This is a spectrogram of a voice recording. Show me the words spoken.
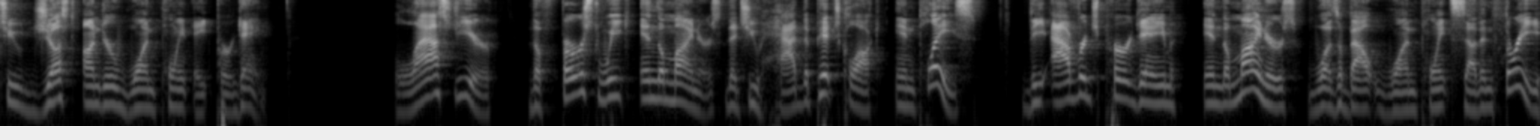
to just under 1.8 per game. Last year, the first week in the minors that you had the pitch clock in place, the average per game in the minors was about 1.73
